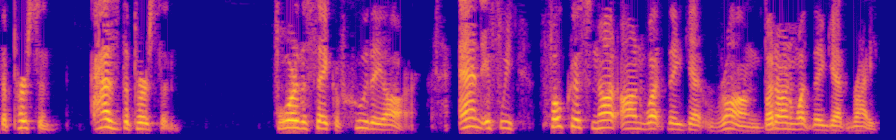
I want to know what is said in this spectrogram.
the person, as the person, for the sake of who they are, and if we focus not on what they get wrong, but on what they get right.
